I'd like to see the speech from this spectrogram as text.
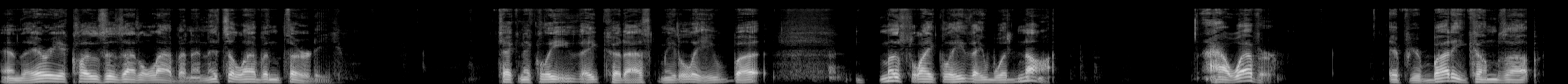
and the area closes at 11 and it's 11:30. Technically, they could ask me to leave, but most likely they would not. However, if your buddy comes up,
